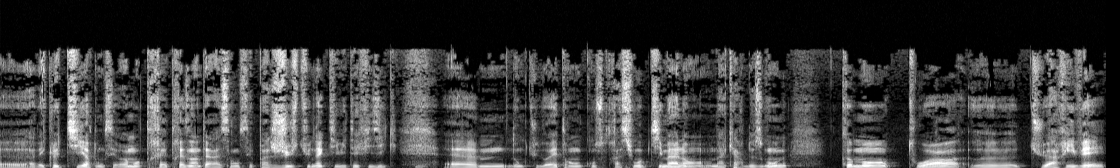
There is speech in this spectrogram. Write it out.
euh, avec le tir, donc c'est vraiment très très intéressant, c'est pas juste une activité physique, euh, donc tu dois être en concentration optimale en, en un quart de seconde. Comment toi euh, tu arrivais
